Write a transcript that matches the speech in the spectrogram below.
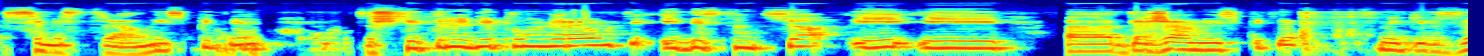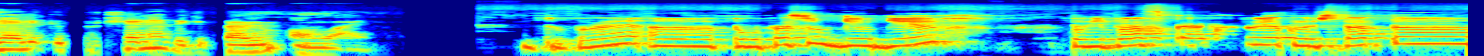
семестрални изпити, защита на дипломни работи и, дистанцион, и, и а, държавни изпити сме ги взели като решение да ги правим онлайн. Добре. А, професор Георгиев, при вас как стоят нещата?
